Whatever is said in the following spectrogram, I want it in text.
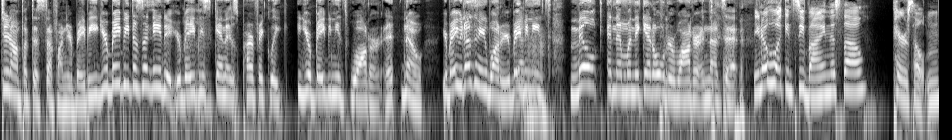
Do not put this stuff on your baby. Your baby doesn't need it. Your baby's skin is perfectly. Your baby needs water. It, no, your baby doesn't need water. Your baby needs milk, and then when they get older, water, and that's it. You know who I can see buying this though? Paris Hilton.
